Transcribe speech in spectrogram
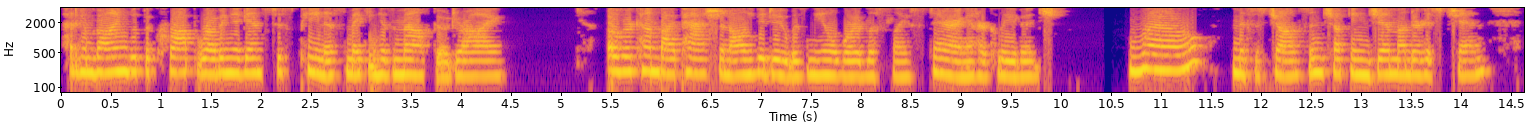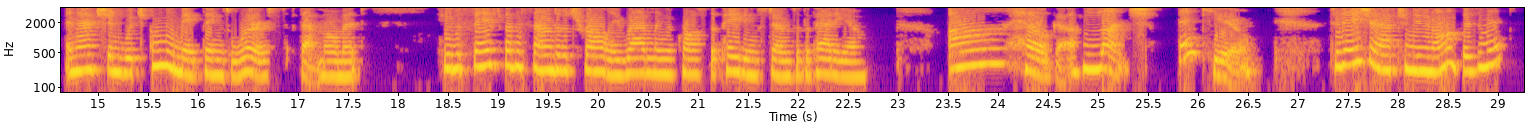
had combined with the crop rubbing against his penis, making his mouth go dry. Overcome by passion, all he could do was kneel wordlessly, staring at her cleavage. Well, Mrs. Johnson chucking Jim under his chin, an action which only made things worse at that moment. He was saved by the sound of a trolley rattling across the paving stones of the patio. Ah, Helga, lunch. Thank you. Today's your afternoon off, isn't it?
